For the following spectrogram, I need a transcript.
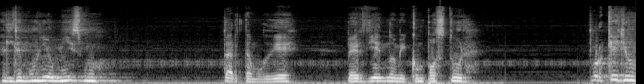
el demonio mismo. Tartamudeé, perdiendo mi compostura. ¿Por qué yo?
